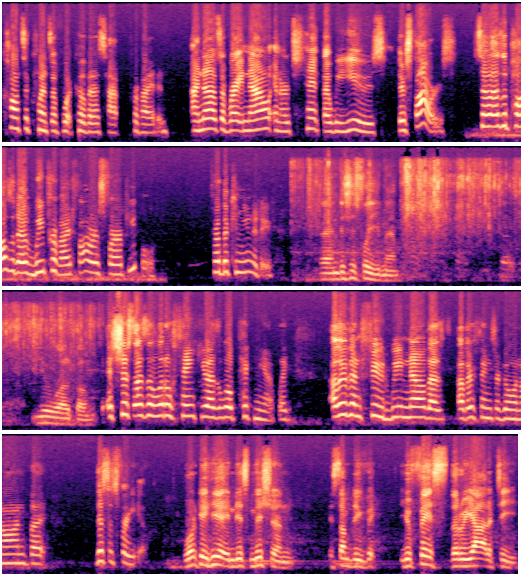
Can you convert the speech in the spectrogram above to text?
consequence of what COVID has ha- provided. I know as of right now, in our tent that we use, there's flowers. So as a positive, we provide flowers for our people, for the community. And this is for you, ma'am. You're welcome. It's just as a little thank you, as a little pick me up. Like other than food, we know that other things are going on, but this is for you. Working here in this mission is something you face the reality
